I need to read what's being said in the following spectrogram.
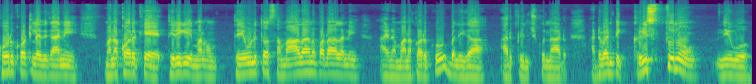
కోరుకోవట్లేదు కానీ మన కొరకే తిరిగి మనం దేవునితో సమాధాన పడాలని ఆయన మన కొరకు బలిగా అర్పించుకున్నాడు. అటువంటి క్రీస్తును నీవు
